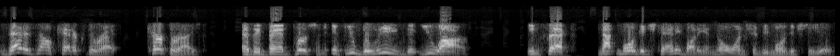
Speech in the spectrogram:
that is now characterized, characterized as a bad person. If you believe that you are, in fact, not mortgaged to anybody and no one should be mortgaged to you,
